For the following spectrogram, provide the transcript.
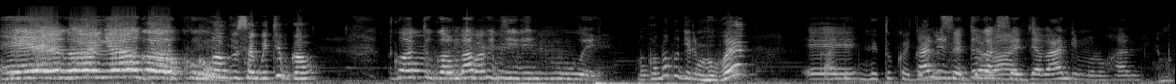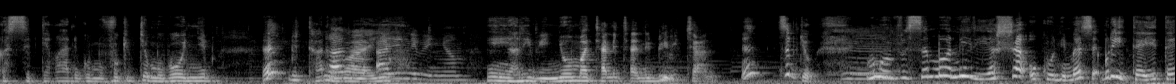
Yego nyogoku. Mwumvise ngo iki bwo ko tugomba kugira impuhwe. Mugomba kugira impuhwe? Kandi dusebya ntitugasebye abandi. mu ruhame. Ntimugasebye abandi ngo muvuge ibyo mubonye. Eh, kandi bitanabaye ari n'ibinyoma. Eh, ari ibinyoma cyane cyane bibi cyane. Eh? sibyo? Mwumvisemo n'iriya sha ukuntu imeze? Buriya iteye ite?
